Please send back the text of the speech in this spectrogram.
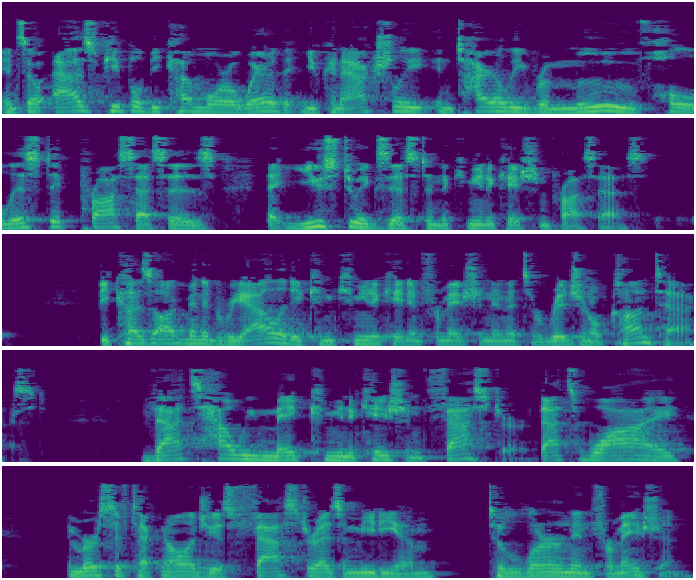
And so as people become more aware that you can actually entirely remove holistic processes that used to exist in the communication process, because augmented reality can communicate information in its original context, that's how we make communication faster. That's why immersive technology is faster as a medium to learn information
